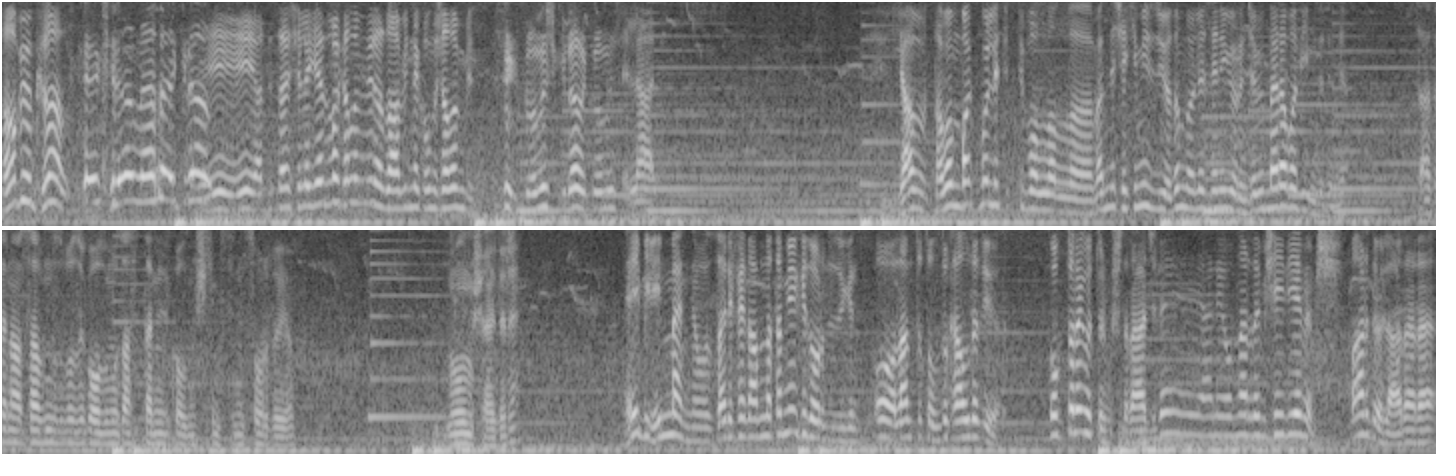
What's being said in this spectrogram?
Ne yapıyorsun kral? kral ne haber kral? İyi iyi hadi sen şöyle gez bakalım biraz abinle konuşalım biz. konuş kral konuş. Helal. Ya tamam bak böyle tip tip Allah Allah. Ben de çekimi izliyordum öyle seni görünce bir merhaba diyeyim dedim ya. Zaten asabımız bozuk oğlumuz hastanelik olmuş kimsenin sorduğu yok. Ne olmuş Haydar'a? Ne bileyim ben o Zarife de anlatamıyor ki doğru düzgün. Oğlan tutuldu kaldı diyor. Doktora götürmüşler acile yani onlar da bir şey diyememiş. Vardı öyle ara ara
